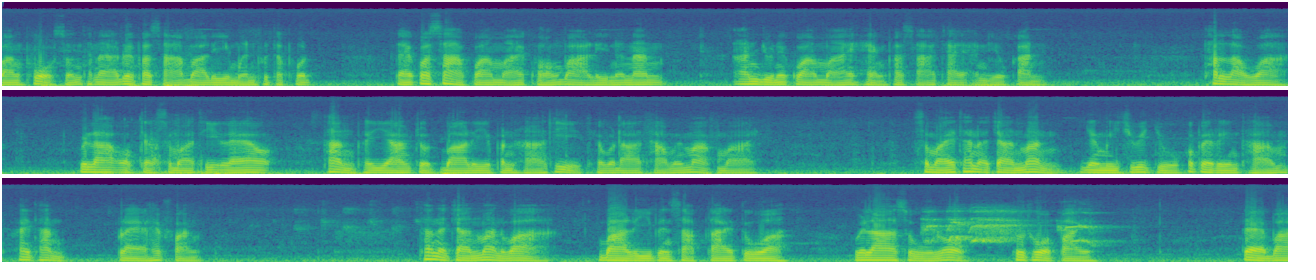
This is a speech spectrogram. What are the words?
บางพวกสนทนาด้วยภาษาบาลีเหมือนพุทธพจน์ แต่ก็ทราบความหมายของบาลีนั้นๆ อันอยู่ในความหมายแห่งภาษาใจอันเดียวกัน ท่านเล่าว่า เวลาออกจากสมาธิแล้ว ท่านพยายามจดบาลีปัญหาที่เทวดาถามไว้มากมาย สมัยท่านอาจารย์มั่นยังมีชีวิตอยู่ก็ไปเรียนถามให้ท่านแปลให้ฟัง ท่านอาจารย์มั่นว่า บาลีเป็นศัพท์ตายตัว เวลาสู่โลกทั่วๆไป แต่บา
